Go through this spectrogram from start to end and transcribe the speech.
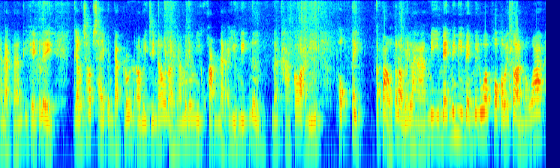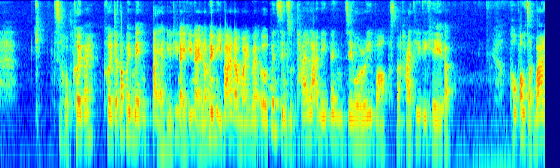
ขนาดนั้นทีเคก็เลยยังชอบใช้เป็นแบบรุ่นออริจินอลหน่อยนะ มันยังมีความหนาอยู่นิดหนึ่งนะคะ ก็อันนี้พกติดกระเป๋าตลอดเวลา มีเมนไม่มีเมนไม่รู้ว่าพกเอาไว้ก่อนเพราะว่าเคยไหมเคยจะต้องไปเมนแตกอยู่ที่ไหนที่ไหนแล้วไม่มีผ้าอนามัยไหมเออเป็นสิ่งสุดท้ายละอันนี้เป็น jewelry box นะคะที่ดีเคแบบ พกออกจากบ้าน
